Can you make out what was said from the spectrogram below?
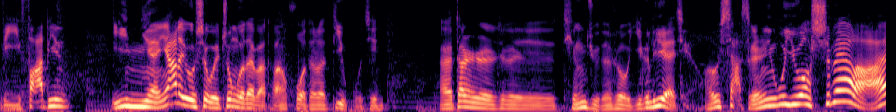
李发斌以碾压的优势为中国代表团获得了第五金，哎，但是这个挺举的时候一个趔趄，哎呦吓死个人！我以为要失败了，哎，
